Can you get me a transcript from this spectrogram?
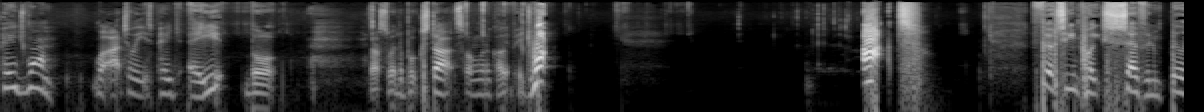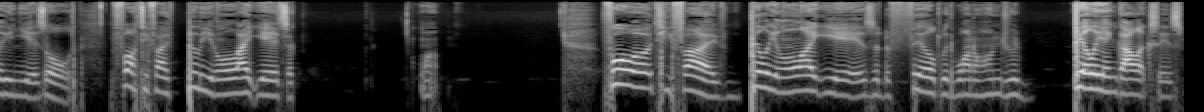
page one. Well, actually, it's page eight, but that's where the book starts, so I'm to call it page one. At 13.7 billion years old, 45 billion light years. What? 45 billion light years and filled with 100 billion galaxies,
